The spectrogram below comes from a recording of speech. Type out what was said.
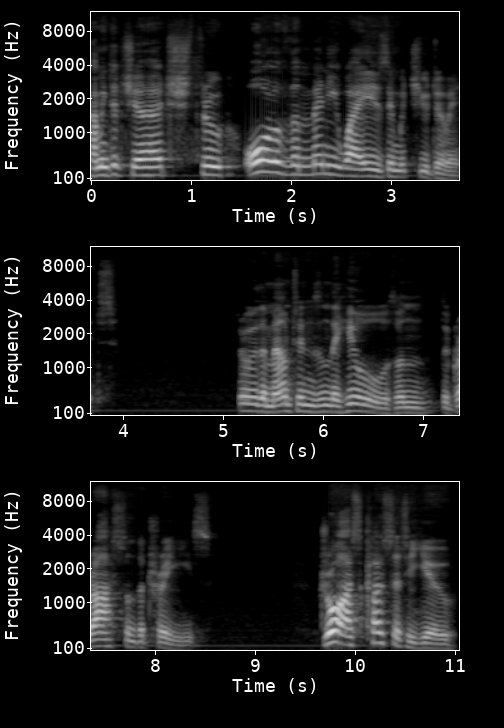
coming to church, through all of the many ways in which you do it through the mountains and the hills and the grass and the trees. Draw us closer to you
